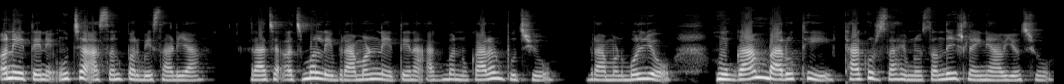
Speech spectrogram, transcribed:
અને તેને ઊંચા આસન પર બેસાડ્યા. રાજા અજમલે બ્રાહ્મણને તેના આગમનનું કારણ પૂછ્યું. બ્રાહ્મણ બોલ્યો, હું ગામ બારુથી ઠાકુર સાહેબનો સંદેશ લઈને આવ્યો છું.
